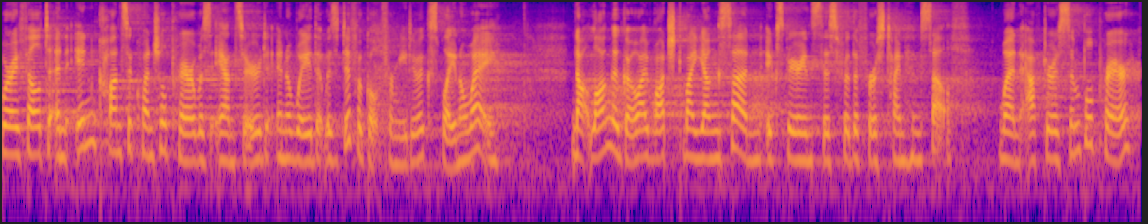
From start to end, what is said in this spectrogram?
where I felt an inconsequential prayer was answered in a way that was difficult for me to explain away. Not long ago, I watched my young son experience this for the first time himself, when, after a simple prayer,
